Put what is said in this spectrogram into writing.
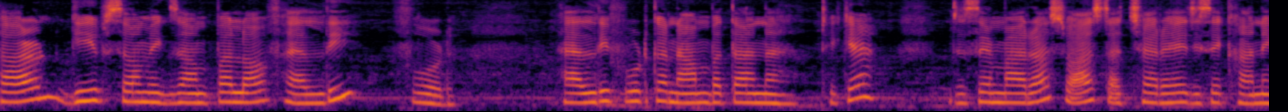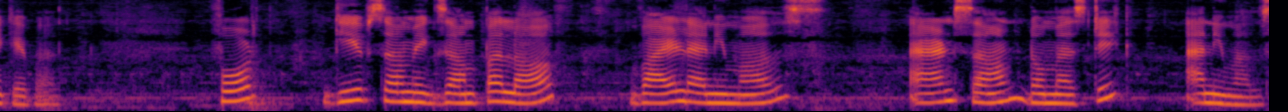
Third give some example of healthy food healthy food का नाम बताना है। ठीक है? जिससे हमारा स्वास्थ्य अच्छा रहे, जिसे खाने के बाद। Fourth give some example of wild animals and some domestic animals.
